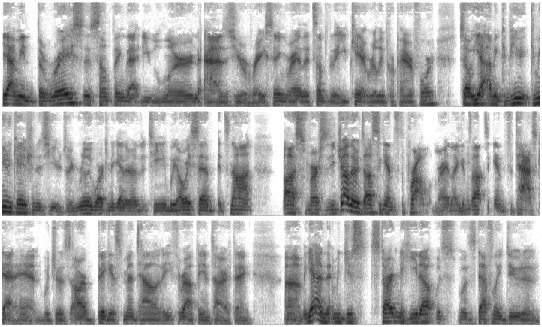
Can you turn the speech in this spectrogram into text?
Yeah, I mean, the race is something that you learn as you're racing, right? It's something that you can't really prepare for. So, yeah, I mean, commu communication is huge. Like really working together as a team. We always said it's not us versus each other, it's us against the problem, right? Like it's Mhm. us against the task at hand, which was our biggest mentality throughout the entire thing. Um, yeah, I mean, just starting to heat up was was definitely due to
